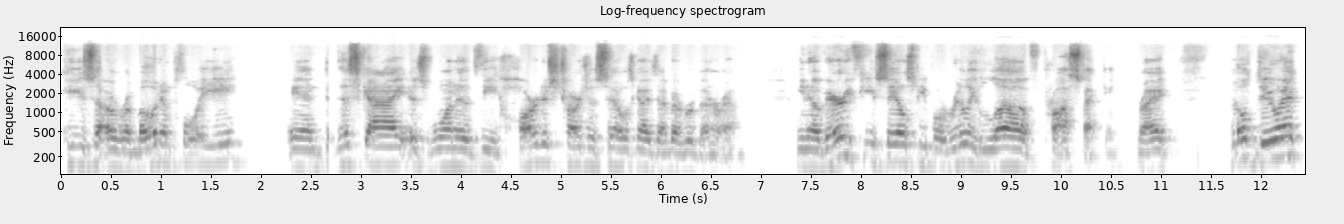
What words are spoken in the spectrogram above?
He's a remote employee. And this guy is one of the hardest charging sales guys I've ever been around. You know, very few salespeople really love prospecting, right? They'll do it,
